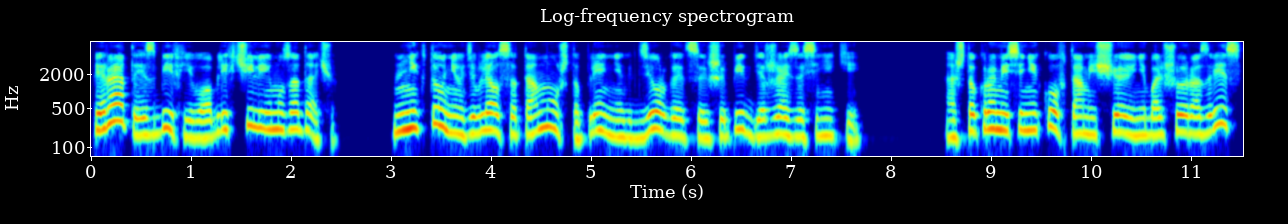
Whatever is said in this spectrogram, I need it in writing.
Пираты, избив его, облегчили ему задачу. Никто не удивлялся тому, что пленник дергается и шипит, держась за синяки. А что кроме синяков там еще и небольшой разрез,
